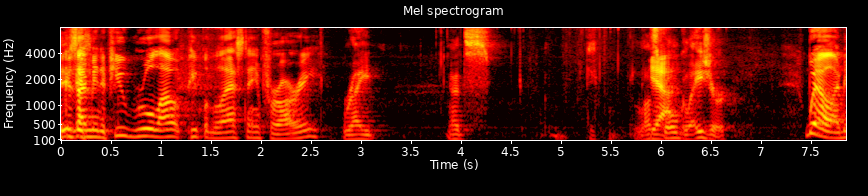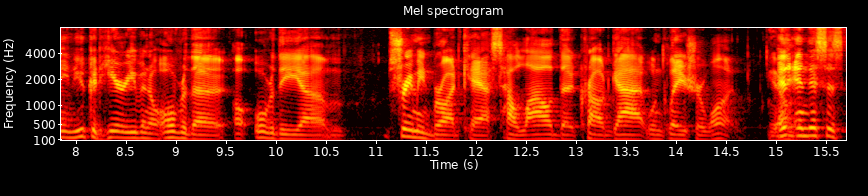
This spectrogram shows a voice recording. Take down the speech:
Because I mean, if you rule out people the last name Ferrari, right. That's. Let's Yeah. go Glazier. Well, I mean, you could hear even over the over the um, streaming broadcast how loud the crowd got when Glazier won. And, and this is,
